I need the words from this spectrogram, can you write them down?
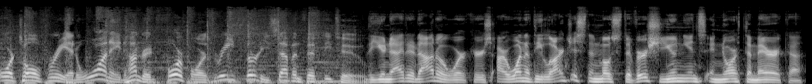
or toll free at 1 800 443 3752. The United Auto Workers are one of the largest and most diverse unions in North America,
